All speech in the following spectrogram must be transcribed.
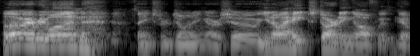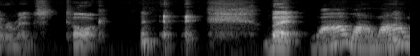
Hello, everyone. Thanks for joining our show. You know, I hate starting off with government talk, but wah, wah, wah, we've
